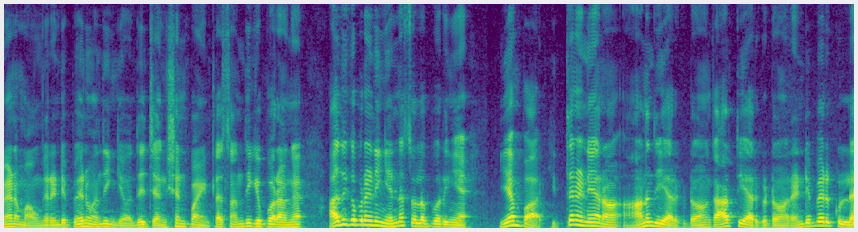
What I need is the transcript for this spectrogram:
மேடம் அவங்க ரெண்டு பேரும் வந்து இங்கே வந்து ஜங்ஷன் பாயிண்டில் சந்திக்க போகிறாங்க அதுக்கப்புறம் நீங்கள் என்ன சொல்ல போகிறீங்க ஏன்பா இத்தனை நேரம் ஆனந்தியாக இருக்கட்டும் கார்த்தியாக இருக்கட்டும் ரெண்டு பேருக்குள்ள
